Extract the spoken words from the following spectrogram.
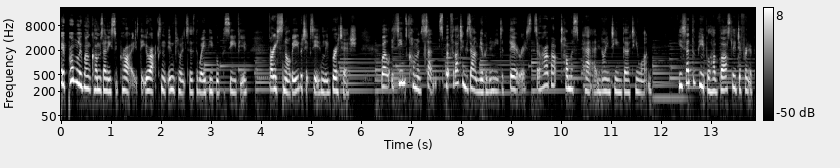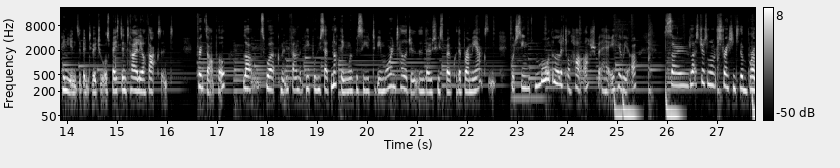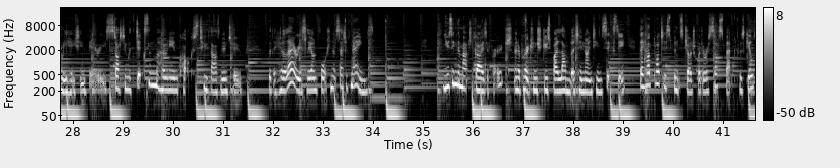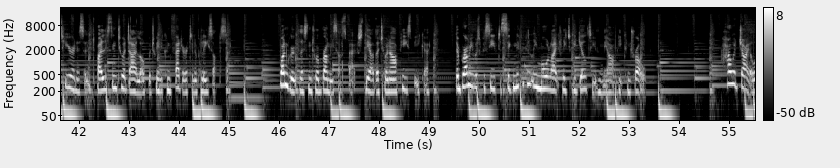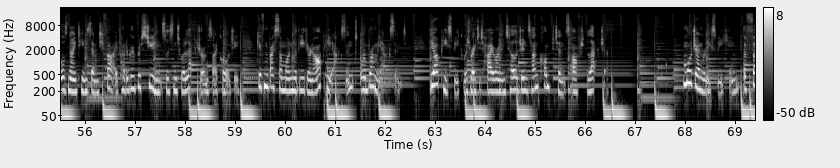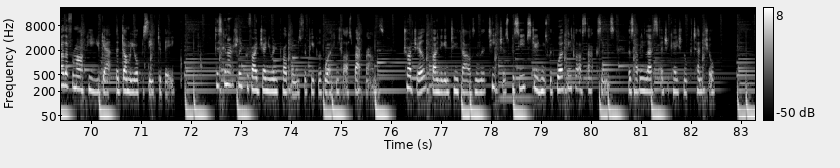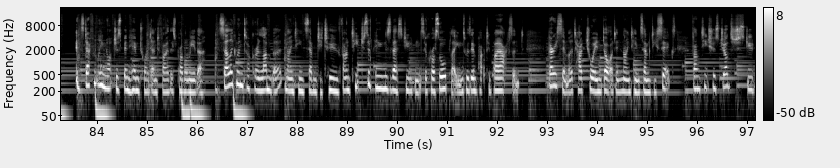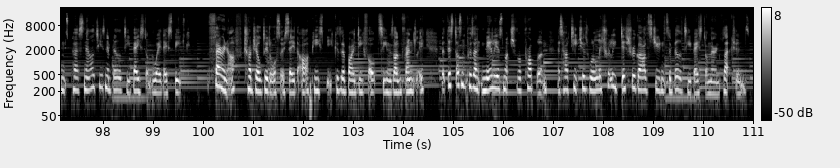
It probably won't come as any surprise that your accent influences the way people perceive you. Very snobby, but exceedingly British. Well, it seems common sense, but for that exam you're going to need a theorist, so how about Thomas Pear, 1931? He said that people have vastly different opinions of individuals based entirely off accent. For example, Lawrence Workman found that people who said nothing were perceived to be more intelligent than those who spoke with a Brummie accent, which seems more than a little harsh, but hey, here we are. So let's just launch straight into the Brummie hating theories, starting with Dixon, Mahoney, and Cox 2002, with a hilariously unfortunate set of names. Using the matched guise approach, an approach introduced by Lambert in 1960, they had participants judge whether a suspect was guilty or innocent by listening to a dialogue between a Confederate and a police officer. One group listened to a Brummie suspect, the other to an RP speaker. The Brummie was perceived as significantly more likely to be guilty than the RP control. Howard Giles, 1975, had a group of students listen to a lecture on psychology, given by someone with either an RP accent or a Brummie accent. The RP speaker was rated higher on intelligence and competence after the lecture. More generally speaking, the further from RP you get, the dumber you're perceived to be. This can actually provide genuine problems for people of working class backgrounds. Trudgill, finding in 2000 that teachers perceived students with working class accents as having less educational potential. It's definitely not just been him to identify this problem either. Seligman, Tucker, and Lambert, 1972, found teachers' opinions of their students across all planes was impacted by accent. Very similar to how Choy and Dodd in 1976 found teachers judged students' personalities and ability based on the way they speak. Fair enough, Trudgill did also say that RP speakers are by default seen as unfriendly, but this doesn't present nearly as much of a problem as how teachers will literally disregard students' ability based on their inflections.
